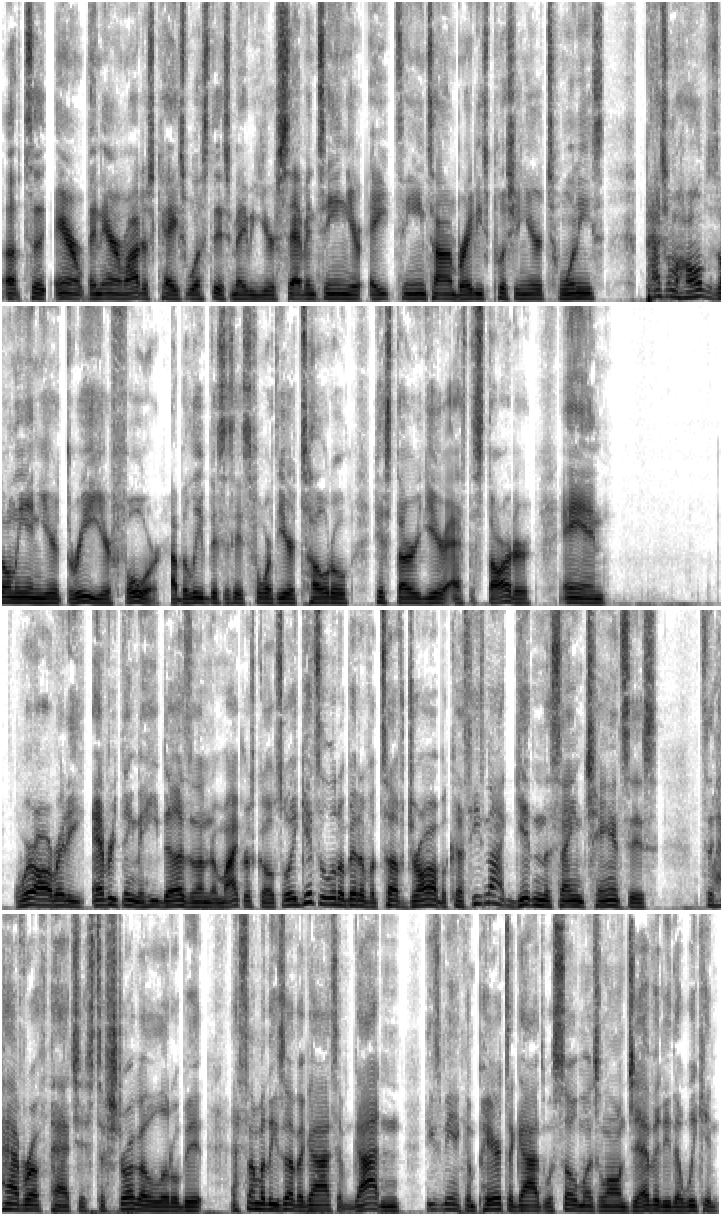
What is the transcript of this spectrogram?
up to Aaron in Aaron Rodgers' case, what's this? Maybe year 17, year 18. Tom Brady's pushing year 20s. Patrick Mahomes is only in year three, year four. I believe this is his fourth year total, his third year as the starter. And we're already everything that he does is under microscope. So he gets a little bit of a tough draw because he's not getting the same chances to have rough patches, to struggle a little bit, as some of these other guys have gotten. He's being compared to guys with so much longevity that we can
